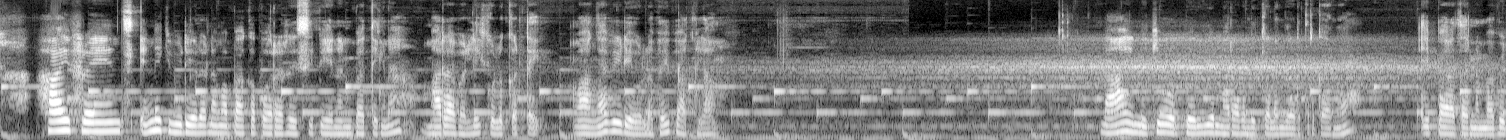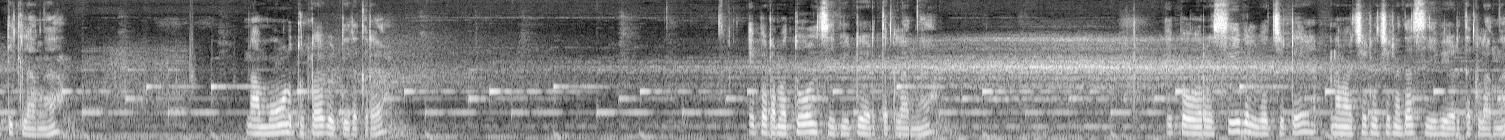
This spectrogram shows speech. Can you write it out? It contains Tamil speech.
ஹாய் ஃப்ரெண்ட்ஸ் இன்றைக்கி வீடியோவில் நம்ம பார்க்க போகிற ரெசிபி என்னென்னு பார்த்தீங்கன்னா மரவள்ளி கொழுக்கட்டை. வாங்க வீடியோவில் போய் பார்க்கலாம். நான் இன்றைக்கி ஒரு பெரிய மரவள்ளி கிழங்கு எடுத்துருக்காங்க. இப்போ அதை நம்ம வெட்டிக்கலாங்க. நான் மூணு துட்டாக வெட்டியிருக்கிறேன். இப்போ நம்ம தோல் சீவிட்டு எடுத்துக்கலாங்க. இப்போ ஒரு சீவல் வச்சுட்டு நம்ம சின்ன சின்னதாக சீவி எடுத்துக்கலாங்க.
